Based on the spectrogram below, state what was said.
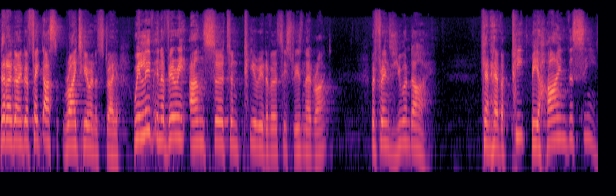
that are going to affect us right here in Australia. We live in a very uncertain period of Earth's history, isn't that right? But, friends, you and I can have a peek behind the scenes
